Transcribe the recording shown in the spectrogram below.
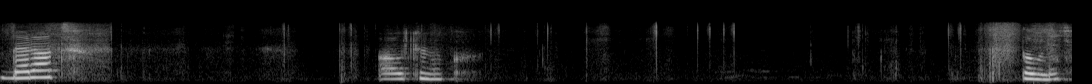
Berat Altınok. Kabul et.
